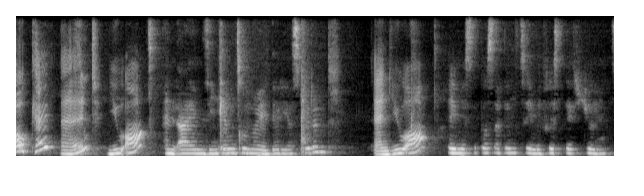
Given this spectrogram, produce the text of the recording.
Okay, and you are? And I'm Zinkem Kuno, a third year student. And you are? I'm Mr. Posakem a first year student.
